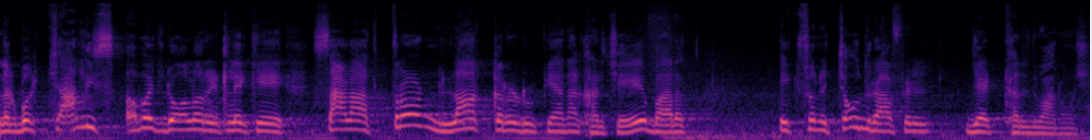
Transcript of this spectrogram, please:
લગભગ ચાલીસ અબજ ડોલર એટલે કે સાડા ત્રણ લાખ કરોડ રૂપિયાના ખર્ચે ભારત એકસો ને ચૌદ રાફેલ જેટ ખરીદવાનું છે.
